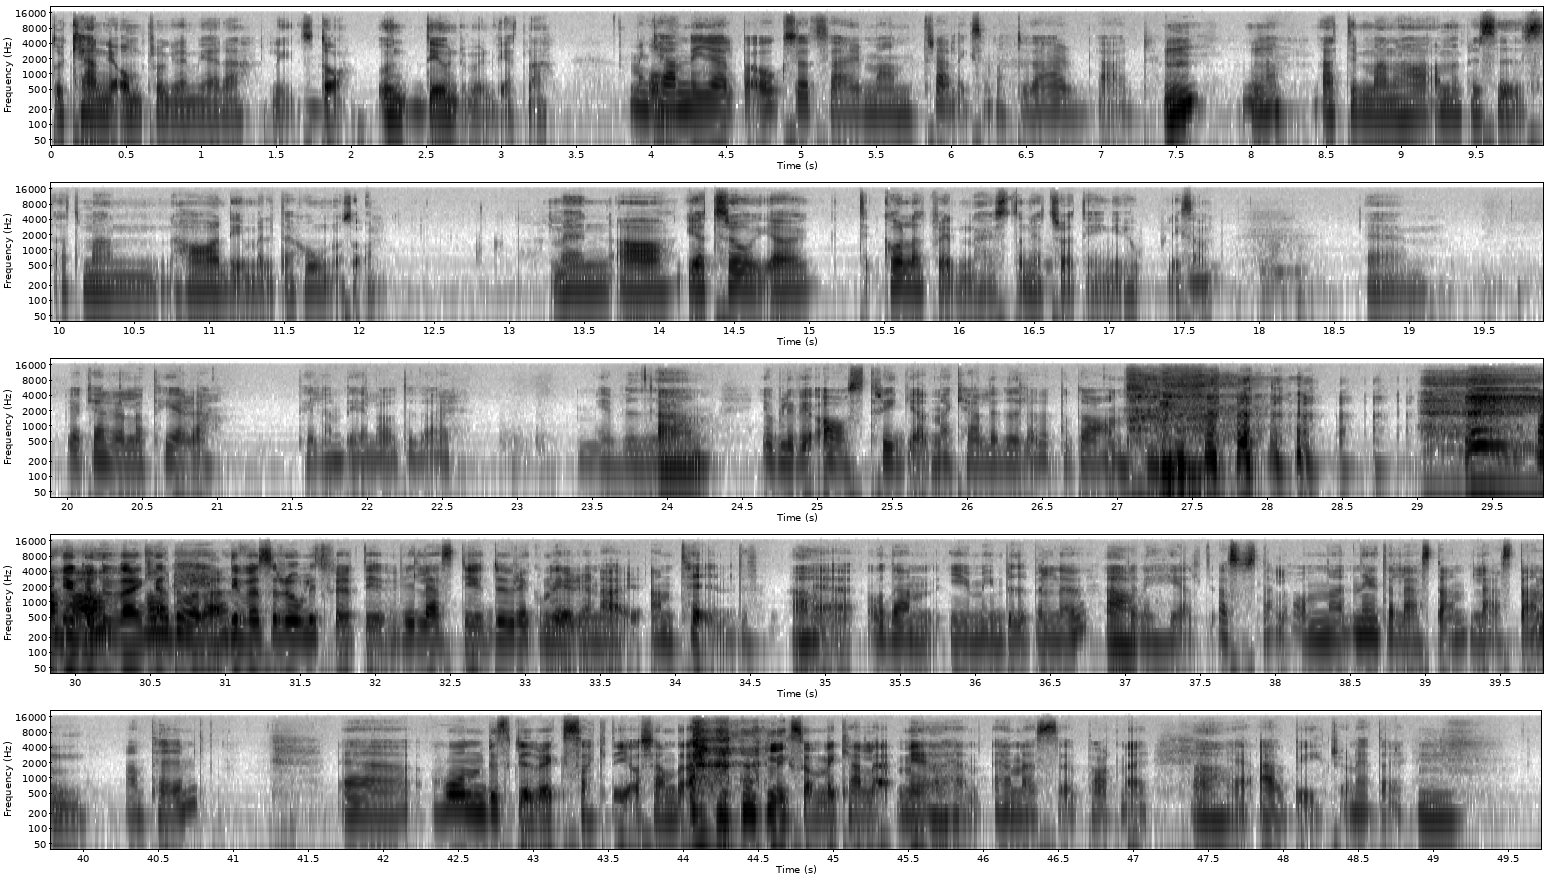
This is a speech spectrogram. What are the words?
Då kan jag omprogrammera då, det undermedvetna. Men Och- kan det hjälpa också ett så här mantra, liksom, att du är värd? Mm, mm. Att det man har, ja men precis, att man har det i meditation och så. Men ja, jag tror, jag har kollat på det den här hösten och jag tror att det hänger ihop liksom. Ehm, Jag kan relatera till en del av det där med vilan. Jag blev ju astriggad när Kalle vilade på dagen. jag kunde verkligen, vadå då? det var så roligt för att det, vi läste ju, du rekommenderade den här Untamed. Ja. Eh, och den är ju min bibel nu. Ja. Den är helt, alltså snälla, om ni ni inte har läst den, läs den. Mm. Untamed. Eh, hon beskriver exakt det jag kände liksom med Kalle, med hen, hennes partner Ja. eh, Abby tror jag hon heter. Mm.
